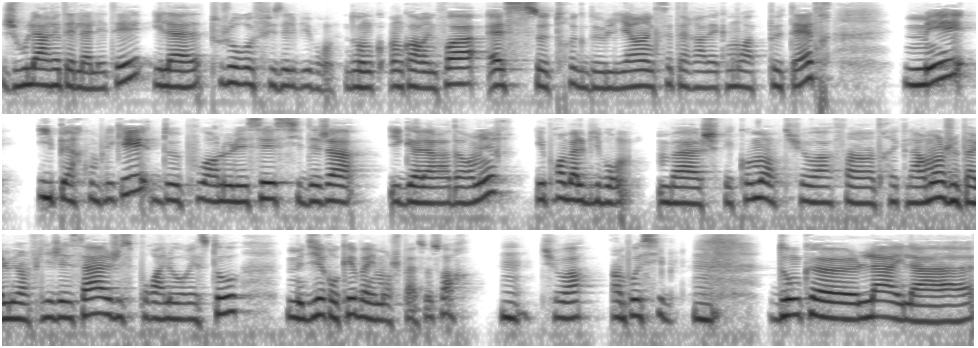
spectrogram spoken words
je voulais arrêter de l'allaiter il a toujours refusé le biberon donc encore une fois est-ce ce truc de lien etc avec moi? Peut-être mais hyper compliqué de pouvoir le laisser si déjà il galère à dormir il prend pas le biberon. Bah, je fais comment, tu vois? Enfin, très clairement, je vais pas lui infliger ça juste pour aller au resto, me dire, ok, bah, il mange pas ce soir. Mm. Tu vois? Impossible. Mm. Donc euh, là, il a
